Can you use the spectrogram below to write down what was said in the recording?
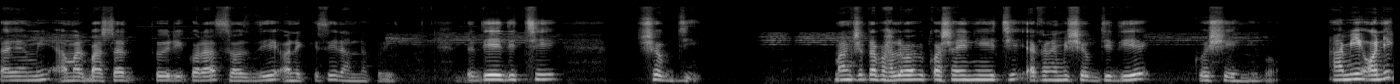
তাই আমি আমার বাসার তৈরি করা সস দিয়ে অনেক কিছুই রান্না করি। তো দিয়ে দিচ্ছি সবজি। মাংসটা ভালোভাবে কষাই নিয়েছি। এখন আমি সবজি দিয়ে কষিয়ে নিব। আমি অনেক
